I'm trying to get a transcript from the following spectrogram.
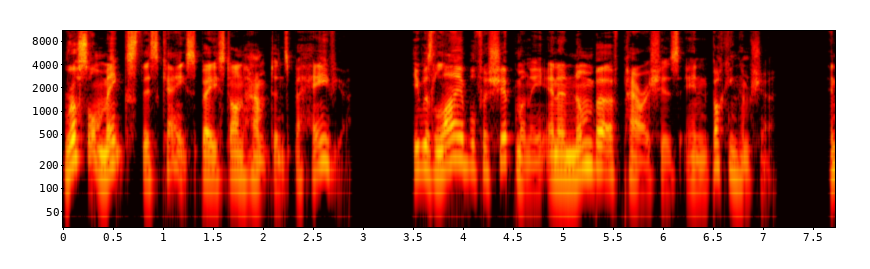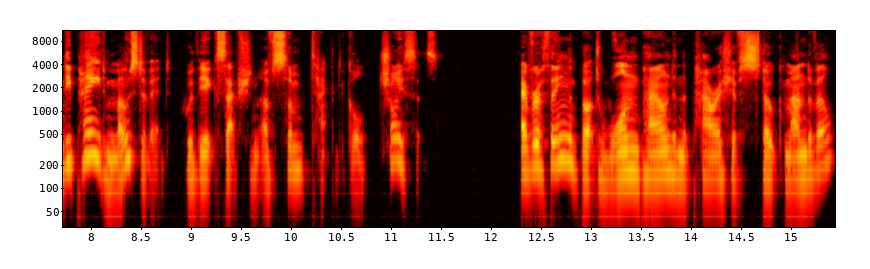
Russell makes this case based on Hampden's behaviour. He was liable for ship money in a number of parishes in Buckinghamshire, and he paid most of it with the exception of some tactical choices. Everything but one pound in the parish of Stoke Mandeville.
